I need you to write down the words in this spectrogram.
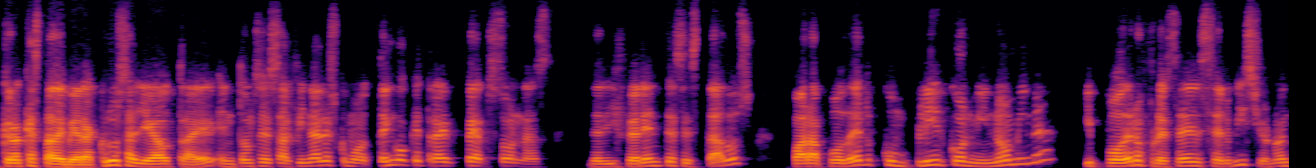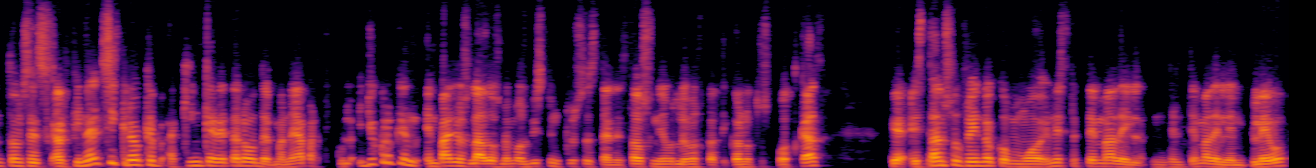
creo que hasta de Veracruz ha llegado a traer. Entonces, al final es como, tengo que traer personas de diferentes estados para poder cumplir con mi nómina y poder ofrecer el servicio, ¿no? Entonces, al final sí creo que aquí en Querétaro de manera particular, yo creo que en, varios lados lo hemos visto, incluso hasta en Estados Unidos lo hemos platicado en otros podcasts, que están sufriendo como en este tema del, tema del empleo,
